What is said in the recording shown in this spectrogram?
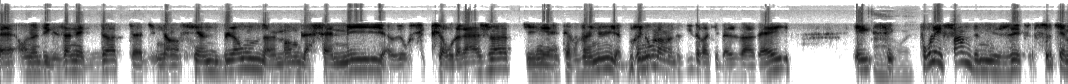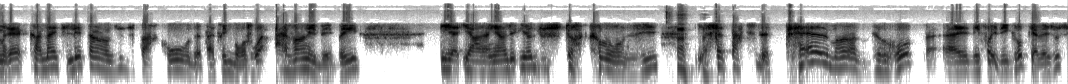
Euh, on a des anecdotes d'une ancienne blonde, d'un membre de la famille, euh, aussi Claude Rajot qui est intervenu. Il y a Bruno Landry de Rock et Belles Oreilles. Et ah, c'est pour les fans de musique, ceux qui aimeraient connaître l'étendue du parcours de Patrick Bourgeois avant les bébés, il y, a, il, y a, il y a, du stock, comme on dit. il a fait partie de tellement de groupes. Euh, des fois, il y a des groupes qui avaient juste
